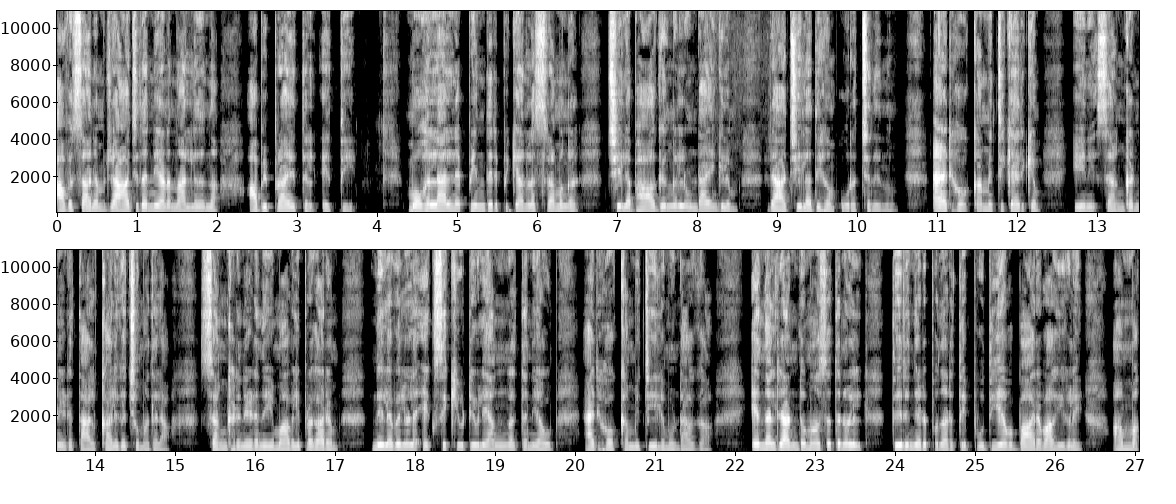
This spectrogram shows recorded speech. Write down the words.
അവസാനം രാജി തന്നെയാണ് നല്ലതെന്ന അഭിപ്രായത്തിൽ എത്തി. മോഹൻലാലിനെ പിന്തിരിപ്പിക്കാനുള്ള ശ്രമങ്ങൾ ചില ഭാഗങ്ങളിൽ ഉണ്ടായെങ്കിലും രാജിയിൽ അദ്ദേഹം ഉറച്ചു നിന്നു. ആഡ്ഹോക് കമ്മിറ്റിക്കായിരിക്കും ഇനി സംഘടനയുടെ താൽക്കാലിക ചുമതല. സംഘടനയുടെ നിയമാവലി പ്രകാരം നിലവിലുള്ള എക്സിക്യൂട്ടീവിലെ അംഗങ്ങൾ തന്നെയാവും ആഡ്ഹോക് കമ്മിറ്റിയിലും ഉണ്ടാകുക. എന്നാൽ രണ്ടു മാസത്തിനുള്ളിൽ തിരഞ്ഞെടുപ്പ് നടത്തി പുതിയ ഭാരവാഹികളെ അമ്മ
